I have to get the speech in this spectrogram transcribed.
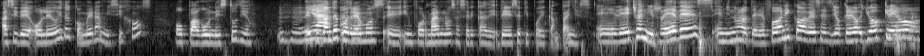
así de o le doy de comer a mis hijos o pago un estudio. Mira, ¿dónde podríamos eh, informarnos acerca de, de ese tipo de campañas? Eh, de hecho, en mis redes, en mi número telefónico, a veces yo creo, yo creo,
